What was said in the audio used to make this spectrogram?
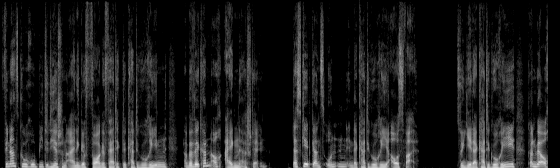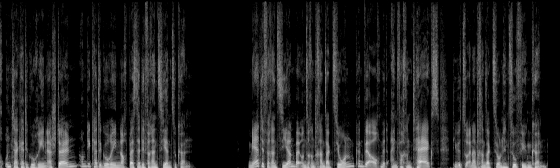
Finanzguru bietet hier schon einige vorgefertigte Kategorien, aber wir können auch eigene erstellen. Das geht ganz unten in der Kategorie Auswahl. Zu jeder Kategorie können wir auch Unterkategorien erstellen, um die Kategorien noch besser differenzieren zu können. Mehr differenzieren bei unseren Transaktionen können wir auch mit einfachen Tags, die wir zu einer Transaktion hinzufügen können.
